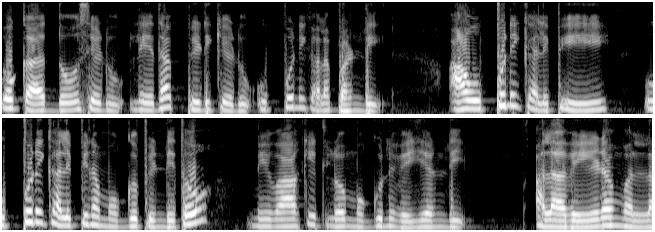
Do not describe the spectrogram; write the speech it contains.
ఒక దోసెడు లేదా పిడికెడు ఉప్పుని కలపండి. ఆ ఉప్పుని కలిపి ఉప్పుని కలిపిన ముగ్గు పిండితో మీ వాకిట్లో ముగ్గుని వేయండి. అలా వేయడం వల్ల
